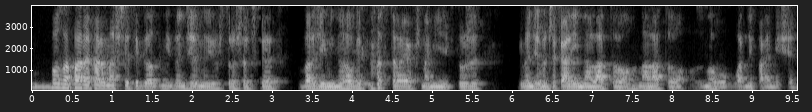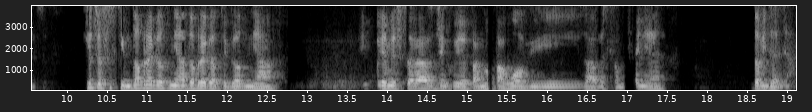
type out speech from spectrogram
bo za parę, paręnaście tygodni będziemy już troszeczkę w bardziej minorowych nastrojach, przynajmniej niektórzy, i będziemy czekali na lato, na lato znowu ładnych parę miesięcy. Życzę wszystkim dobrego dnia, dobrego tygodnia. Dziękujemy jeszcze raz. Dziękuję panu Pawłowi za wystąpienie. Do widzenia.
